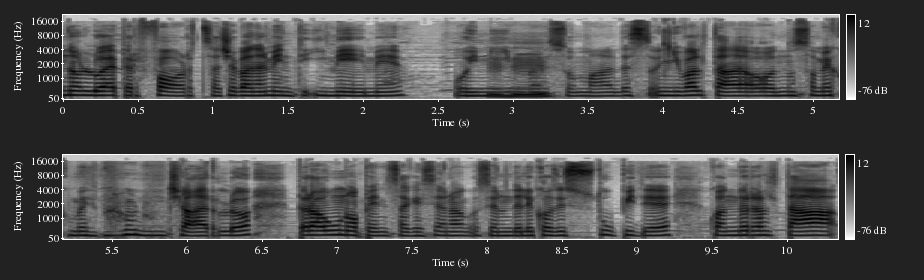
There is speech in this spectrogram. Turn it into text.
non lo è per forza, cioè banalmente i meme o i meme, Mhm. insomma, adesso ogni volta oh, non so mai come pronunciarlo, però uno pensa che siano, siano delle cose stupide, quando in realtà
